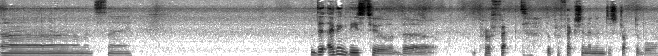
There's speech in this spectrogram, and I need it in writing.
uh, let's say. The, I think these two, the perfect, the perfection and indestructible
